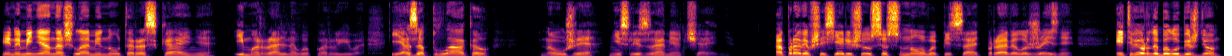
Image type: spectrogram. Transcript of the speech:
и на меня нашла минута раскаяния и морального порыва. Я заплакал, но уже не слезами отчаяния. Оправившись, я решился снова писать правила жизни и твердо был убежден,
